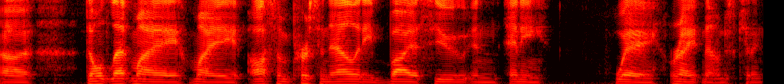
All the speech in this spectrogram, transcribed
uh, don't let my my awesome personality bias you in any way. Right? now, I'm just kidding.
